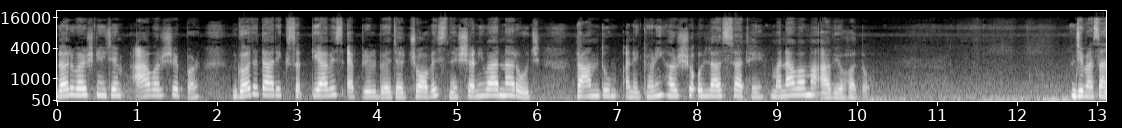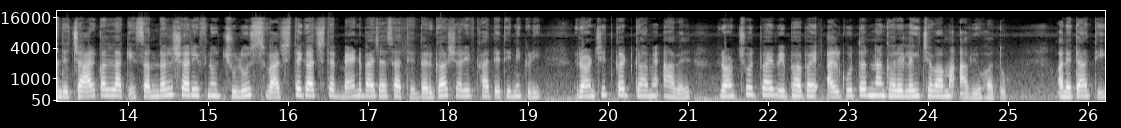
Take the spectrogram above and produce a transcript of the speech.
દર વર્ષની જેમ આ વર્ષે પણ ગત તારીખ સત્યાવીસ એપ્રિલ બે હજાર ચોવીસને શનિવારના રોજ ધામધૂમ અને ઘણી હર્ષોલ્લાસ સાથે મનાવવામાં આવ્યો હતો. જેમાં સાંજે ચાર કલાકે સંદલ શરીફનું જુલુસ વાજતે ગાજતે બેન્ડ બાજા સાથે દરગાહ શરીફ ખાતેથી નીકળી રણજીતગઢ ગામે આવેલ રણછોડભાઈ વિભાભાઈ આલગોતરના ઘરે લઈ જવામાં આવ્યું હતું. અને ત્યાંથી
